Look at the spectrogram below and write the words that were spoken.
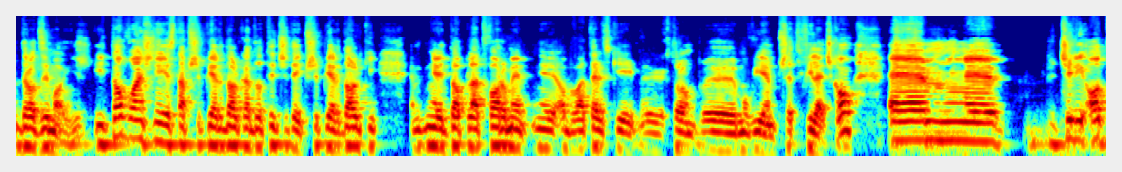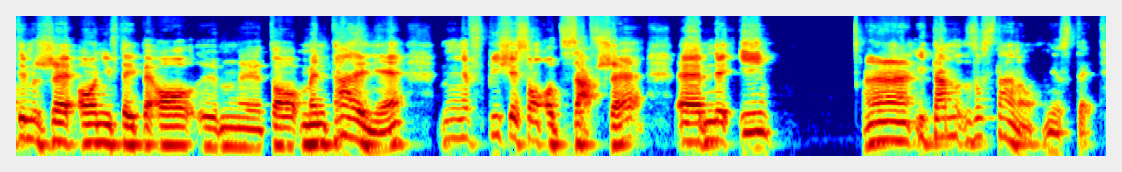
drodzy moi. I to właśnie jest ta przypierdolka, dotyczy tej przypierdolki do Platformy Obywatelskiej, którą e, mówiłem przed chwileczką. E, czyli o tym, że oni w tej PO to mentalnie w PiSie są od zawsze i E, i tam zostaną, niestety.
